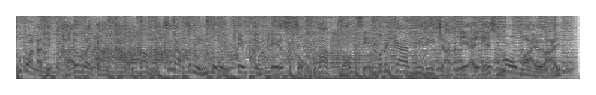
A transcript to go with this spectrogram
ทุกวันอาทิตย์ท้ายรายการข่าวค่ำสนับสนุนโดย MMS ส่งภาพพร้อมเสียงบริการดีๆจาก AIS Mobile Life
